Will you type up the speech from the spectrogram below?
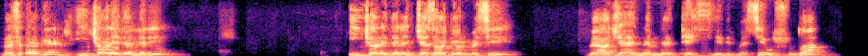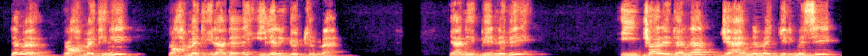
Mesela diyelim ki inkar edenlerin inkar edilen ceza görmesi veya cehennemde tehdit edilmesi hususunda değil mi? Rahmetini rahmet ilade ileri götürme. Yani bir nevi inkar edenler cehenneme girmesi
